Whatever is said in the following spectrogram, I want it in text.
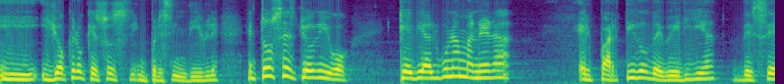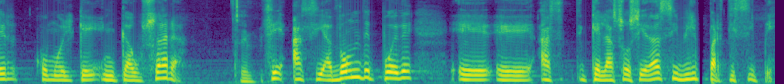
Y, y yo creo que eso es imprescindible. Entonces yo digo que de alguna manera el partido debería de ser como el que encauzara Sí. ¿sí? hacia dónde puede eh, eh, que la sociedad civil participe.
